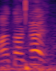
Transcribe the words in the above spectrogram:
啊大概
